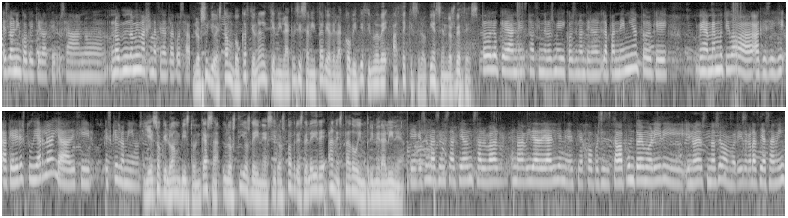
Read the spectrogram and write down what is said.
Es lo único que quiero hacer, o sea, no, no, no me imagino haciendo otra cosa. Lo suyo es tan vocacional que ni la crisis sanitaria de la COVID-19 hace que se lo piensen dos veces. Todo lo que han estado haciendo los médicos durante la pandemia, todo lo que me, me ha motivado a, a, que, a querer estudiarla y a decir, es que es lo mío. Y eso que lo han visto en casa, los tíos de Inés y los padres de Leire han estado en primera línea. Tiene que ser una sensación salvar una vida de alguien y decir, jo, pues estaba a punto de morir y, y no, es, no se va a morir gracias a mí.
